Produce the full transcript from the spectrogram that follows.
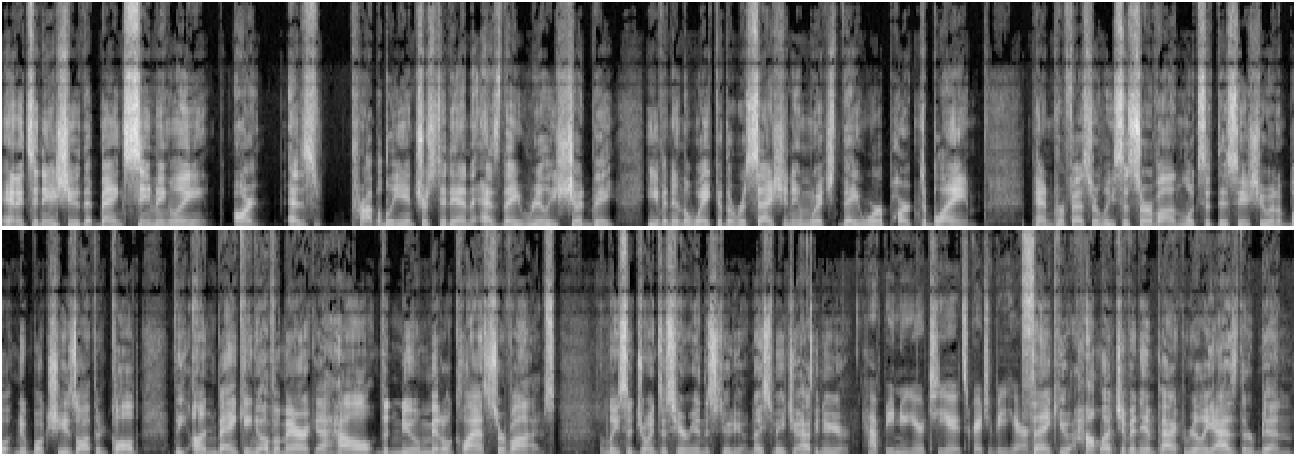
And it's an issue that banks seemingly aren't as probably interested in as they really should be, even in the wake of the recession in which they were part to blame. Penn professor Lisa Servon looks at this issue in a book, new book she has authored called The Unbanking of America How the New Middle Class Survives. And Lisa joins us here in the studio. Nice to meet you. Happy New Year. Happy New Year to you. It's great to be here. Thank you. How much of an impact really has there been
